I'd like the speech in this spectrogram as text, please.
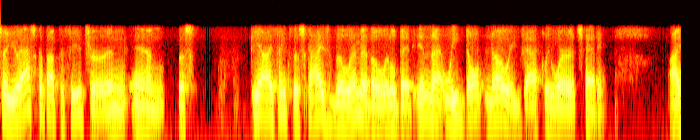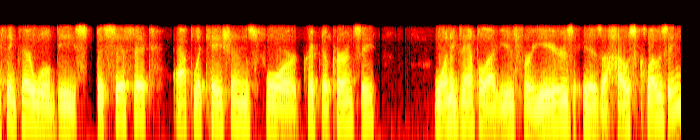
so you ask about the future and and this yeah i think the sky's the limit a little bit in that we don't know exactly where it's heading i think there will be specific applications for cryptocurrency. One example I've used for years is a house closing.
